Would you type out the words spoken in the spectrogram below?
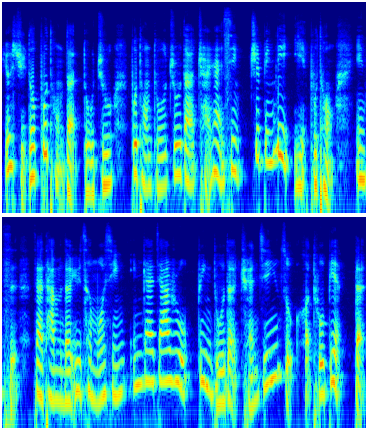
有许多不同的毒株，不同毒株的传染性、致病力也不同，因此在他们的预测模型应该加入病毒的全基因组和突变等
